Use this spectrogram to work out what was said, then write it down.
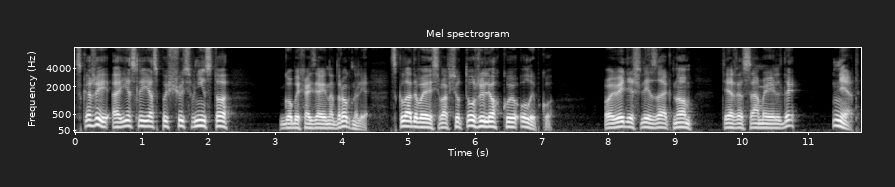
Скажи, а если я спущусь вниз, то Губы хозяина дрогнули, складываясь во всю ту же легкую улыбку. Увидишь ли за окном те же самые льды? Нет.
